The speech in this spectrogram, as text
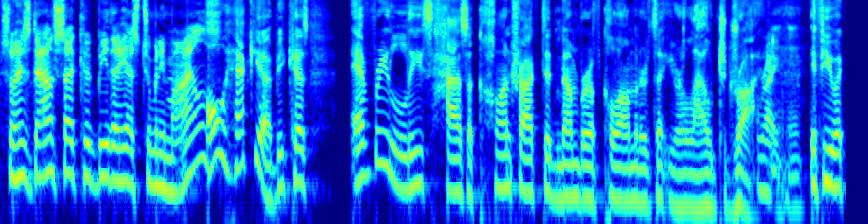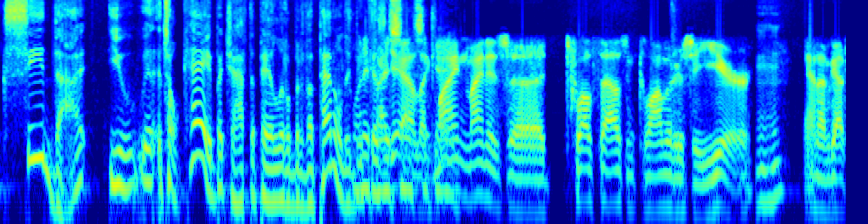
So his downside could be that he has too many miles? Oh heck yeah! Because every lease has a contracted number of kilometers that you're allowed to drive. Right. Mhm. If you exceed that, you it's okay, but you have to pay a little bit of a penalty because Yeah, like K. mine. Mine is uh, 12,000 kilometers a year, and I've got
